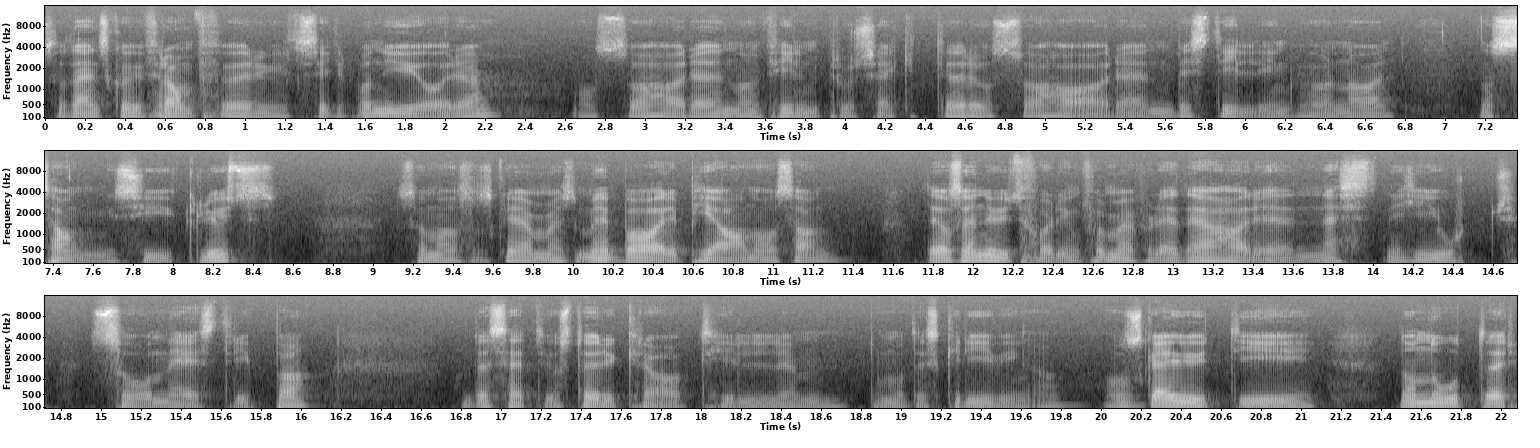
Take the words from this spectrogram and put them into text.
så den skal vi framføre sikkert på nyåret. Og så har jeg noen filmprosjekter, og så har jeg en bestilling for noe, noe sangsyklus. Som også skal gjøre med, med, bare piano og sang. Det er også en utfordring for meg, for det, har jeg nesten ikke gjort så nedstrippa. Det setter jo større krav til um, på en måte skrivinga. Og så skal jeg utgi noen noter.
